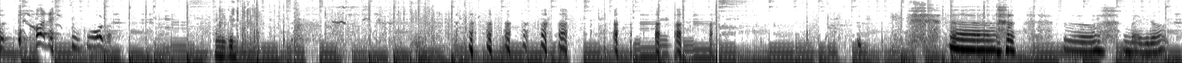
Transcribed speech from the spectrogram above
oh, water. And you could. uh, uh, maybe not.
